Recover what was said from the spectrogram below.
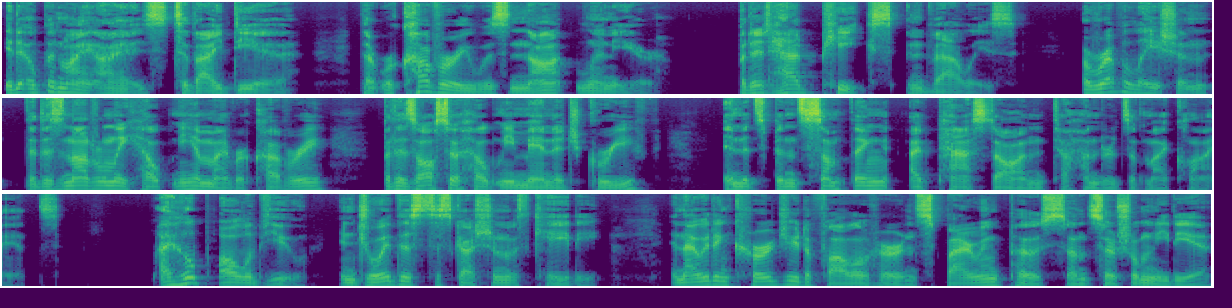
It opened my eyes to the idea that recovery was not linear, but it had peaks and valleys. A revelation that has not only helped me in my recovery, but has also helped me manage grief. And it's been something I've passed on to hundreds of my clients. I hope all of you enjoyed this discussion with Katie, and I would encourage you to follow her inspiring posts on social media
